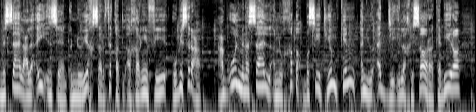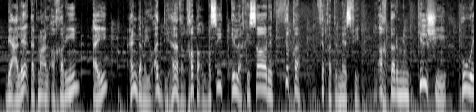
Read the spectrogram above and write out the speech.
من السهل على أي إنسان أنه يخسر ثقة الآخرين فيه وبسرعة. عم بقول من السهل لأنه خطأ بسيط يمكن أن يؤدي إلى خسارة كبيرة بعلاقتك مع الآخرين أي عندما يؤدي هذا الخطأ البسيط إلى خسارة ثقة ثقة الناس فيك. الأخطر من كل شيء هو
